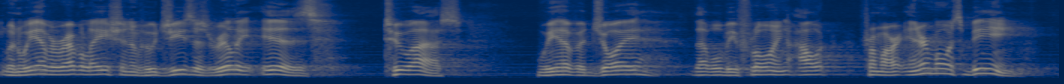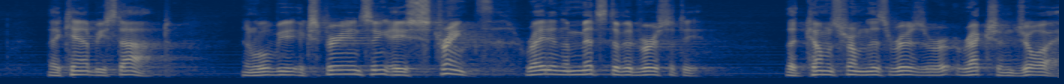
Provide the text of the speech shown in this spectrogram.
when we have a revelation of who Jesus really is to us, we have a joy that will be flowing out from our innermost being that can't be stopped. And we'll be experiencing a strength right in the midst of adversity that comes from this resurrection joy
